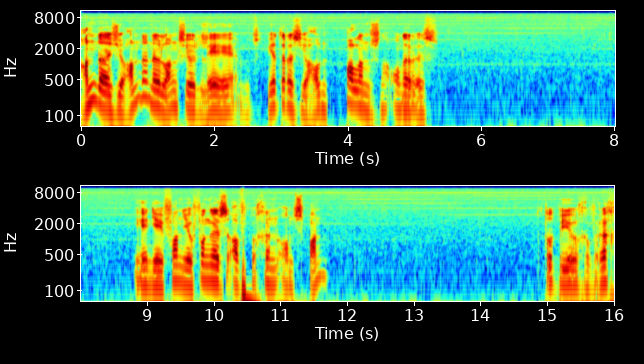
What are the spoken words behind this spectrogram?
hande, as jou hande nou langs jou le, beter as jou handpalms na onder is, en jy van jou vingers af begin ontspan, tot by jou gewrug,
